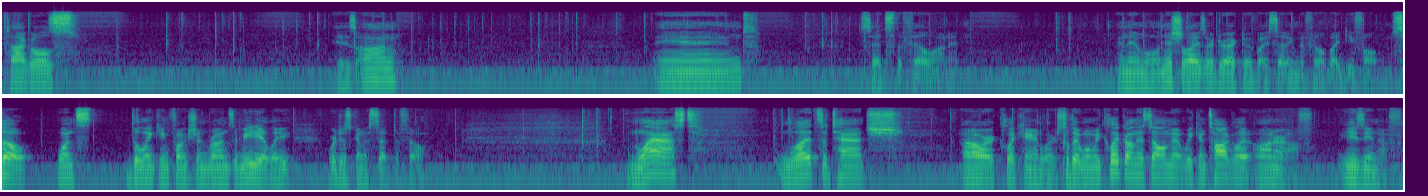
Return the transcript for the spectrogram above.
toggles is on and sets the fill on it. And then we'll initialize our directive by setting the fill by default. So once the linking function runs immediately, we're just going to set the fill. And last, let's attach our click handler so that when we click on this element, we can toggle it on or off. Easy enough,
